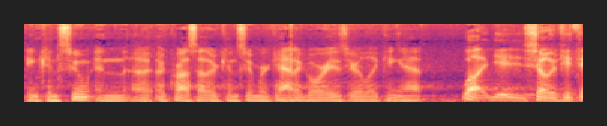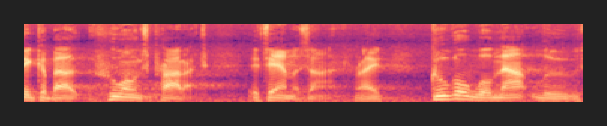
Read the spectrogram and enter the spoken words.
in consume in, uh, across other consumer categories you're looking at. Well, so if you think about who owns product, it's Amazon, right? Google will not lose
